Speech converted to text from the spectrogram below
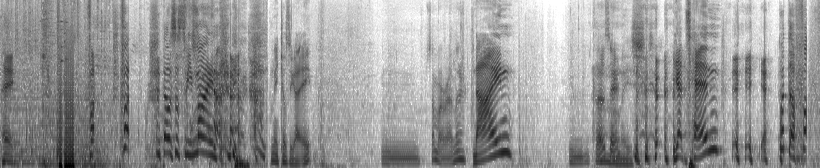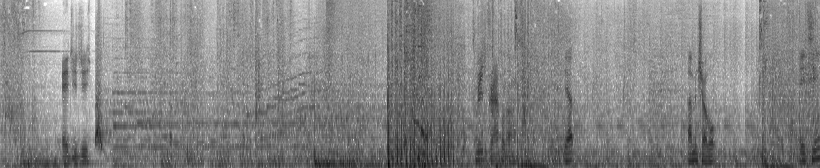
Hey. Fuck. Fuck. That was supposed to be mine. How many kills you got? Eight? Mm, somewhere around there. Nine? Mm, That's eh? Holy it. You got ten? yeah. What the fuck? Hey, GG. We just grappled on us. Yep. I'm in trouble. 18.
